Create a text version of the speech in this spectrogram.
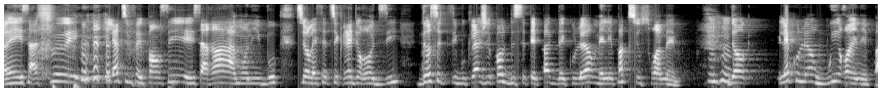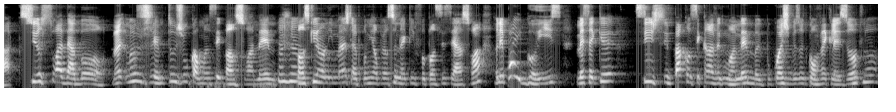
Oui, ça se peut. Et, là, tu me fais penser, Sarah, à mon e-book sur les sept secrets de Roddy. Dans ce e-book-là, je parle de cet impact des couleurs, mais l'impact sur soi-même. Mm-hmm. Donc, les couleurs, oui, ont un impact. Sur soi d'abord. Ben, moi, j'aime toujours commencer par soi-même. Mm-hmm. Parce qu'en image, la première personne à qui il faut penser, c'est à soi. On n'est pas égoïste, mais c'est que si je suis pas conséquent avec moi-même, ben, pourquoi j'ai besoin de convaincre les autres, là?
